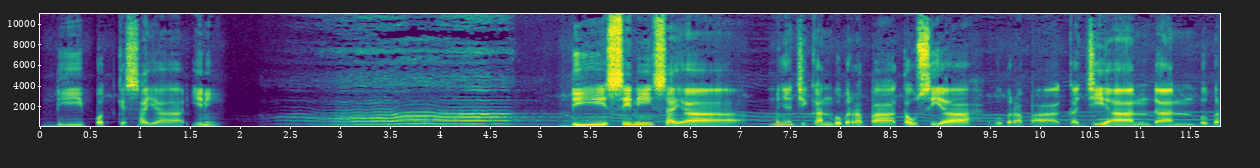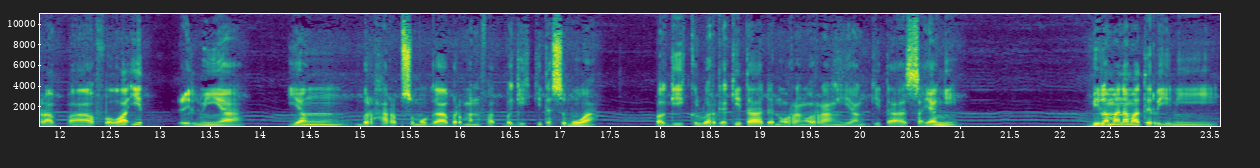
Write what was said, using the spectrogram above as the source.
di podcast saya ini. Di sini saya menyajikan beberapa tausiah, beberapa kajian dan beberapa fawaid ilmiah yang berharap semoga bermanfaat bagi kita semua, bagi keluarga kita dan orang-orang yang kita sayangi. Bila mana materi ini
